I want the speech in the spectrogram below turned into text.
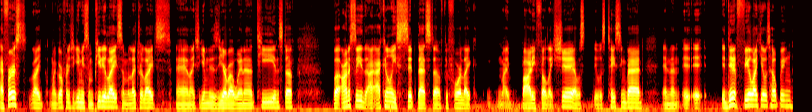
at first, like my girlfriend, she gave me some Pedialyte, some electrolytes, and like she gave me this Yerba Buena tea and stuff. But honestly, I, I can only sip that stuff before like my body felt like shit. I was it was tasting bad, and then it it, it didn't feel like it was helping.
